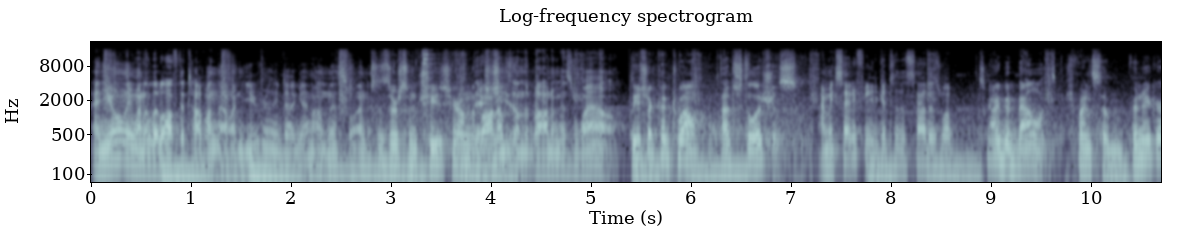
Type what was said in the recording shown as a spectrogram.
And you only went a little off the top on that one. You really dug in on this one. Is there some cheese here on the There's bottom? cheese on the bottom as well. These are cooked well. That's delicious. I'm excited for you to get to the salad as well. It's got a good balance. Did you find some vinegar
